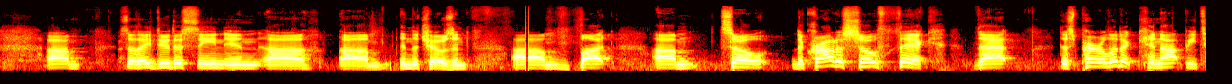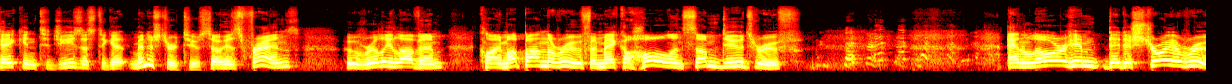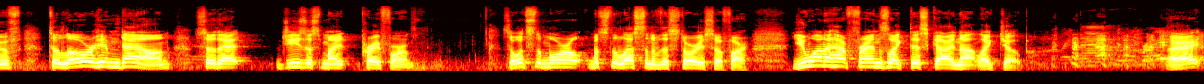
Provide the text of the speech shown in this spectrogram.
Um, so they do this scene in, uh, um, in The Chosen. Um, but um, so the crowd is so thick that this paralytic cannot be taken to Jesus to get ministered to. So his friends, who really love him, climb up on the roof and make a hole in some dude's roof and lower him. They destroy a roof to lower him down so that Jesus might pray for him. So, what's the moral? What's the lesson of this story so far? You want to have friends like this guy, not like Job. All right?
